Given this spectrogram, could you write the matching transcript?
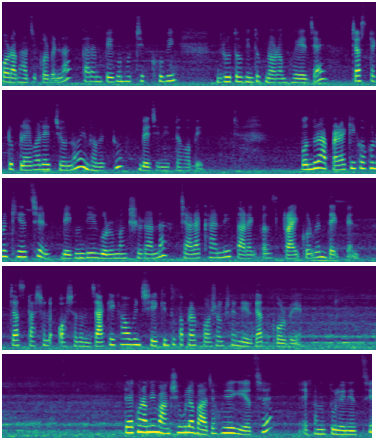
কড়া ভাজি করবেন না, কারণ বেগুন হচ্ছে খুবই দ্রুত কিন্তু নরম হয়ে যায়। জাস্ট একটু ফ্লেভারের জন্য এইভাবে একটু বেজে নিতে হবে। বন্ধুরা, আপনারা কি কখনো খেয়েছেন? বেগুন দিয়ে গরুর মাংস রান্না? যারা খাননি, তারা একবার ট্রাই করবেন, দেখবেন। জাস্ট আসলে অসাধারণ। যাকে খাওয়াবেন সে কিন্তু আপনার প্রশংসা নির্গাত করবে। তো এখন আমি মাংসগুলো ভাজা হয়ে গিয়েছে, এখানে তুলে নিচ্ছি।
